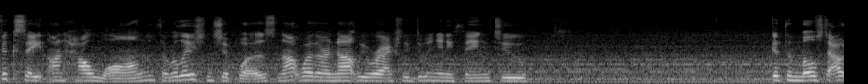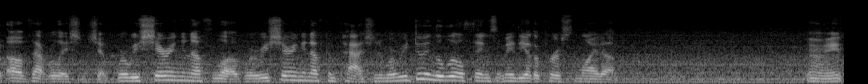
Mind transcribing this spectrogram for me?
fixate on how long the relationship was, not whether or not we were actually doing anything to get the most out of that relationship? Were we sharing enough love? Were we sharing enough compassion? Were we doing the little things that made the other person light up? Alright.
